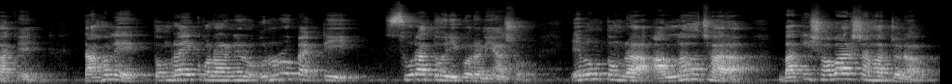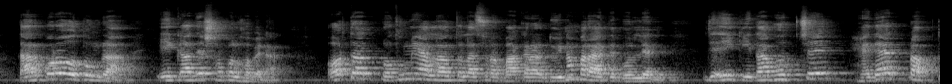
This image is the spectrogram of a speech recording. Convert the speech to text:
থাকে, তাহলে তোমরা এই কোরআনের অনুরূপ একটি সূরা তৈরি করে নিয়ে আসো। এবং তোমরা আল্লাহ ছাড়া বাকি সবার সাহায্য নাও, তারপরেও তোমরা এই কাজে সফল হবে না। অর্থাৎ প্রথমে আল্লাহ তাল্লাহ সুরা বাকারার দুই নম্বর আয়াতে বললেন যে, এই কিতাব হচ্ছে হেদায়ত প্রাপ্ত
